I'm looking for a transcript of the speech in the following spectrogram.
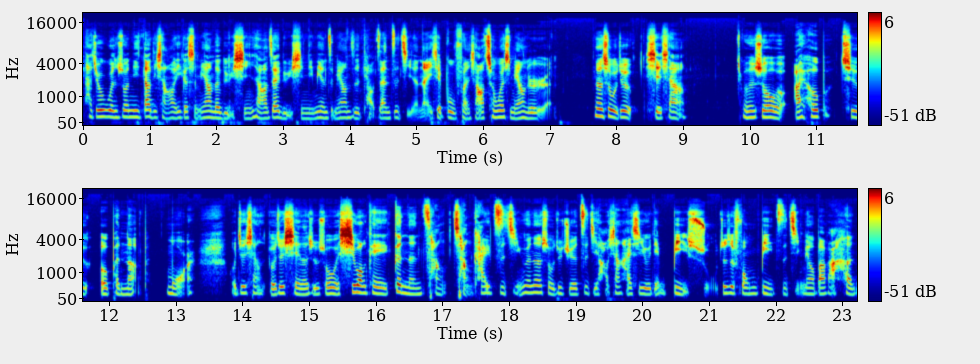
他就问说，你到底想要一个什么样的旅行？想要在旅行里面怎么样子挑战自己的哪一些部分？想要成为什么样的人？那时候我就写下，我就说我 I hope to open up more。我就想，我就写了，就是说我希望可以更能敞敞开自己，因为那时候我就觉得自己好像还是有点避暑，就是封闭自己，没有办法很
